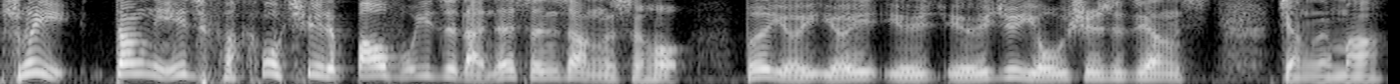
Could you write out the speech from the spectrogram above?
所以，当你一直把过去的包袱一直揽在身上的时候，不是有有一有一有一句游诗是这样讲的吗？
